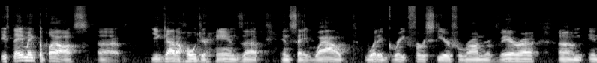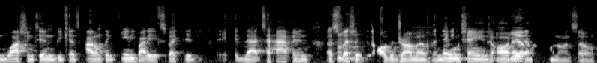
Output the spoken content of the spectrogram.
if they make the playoffs, uh, you got to hold your hands up and say, wow, what a great first year for Ron Rivera um, in Washington, because I don't think anybody expected that to happen, especially mm-hmm. with all the drama of the name change, all that, yep. that going on. So,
